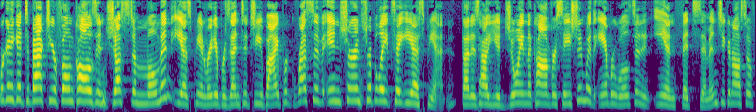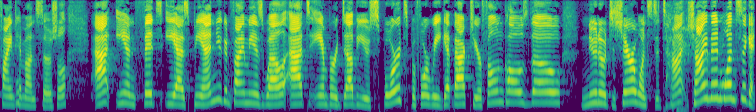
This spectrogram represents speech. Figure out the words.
We're going to get to back to your phone calls in just a moment. ESPN Radio presented to you by Progressive Insurance, Triple Eight say ESPN. That is how you join the conversation with Amber Wilson and Ian Fitzsimmons. You can also find him on social at Ian Fitz ESPN. You can find me as well at Amber W Sports. Before we get back to your phone calls, though, Nuno Teixeira wants to ti chime in once again.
